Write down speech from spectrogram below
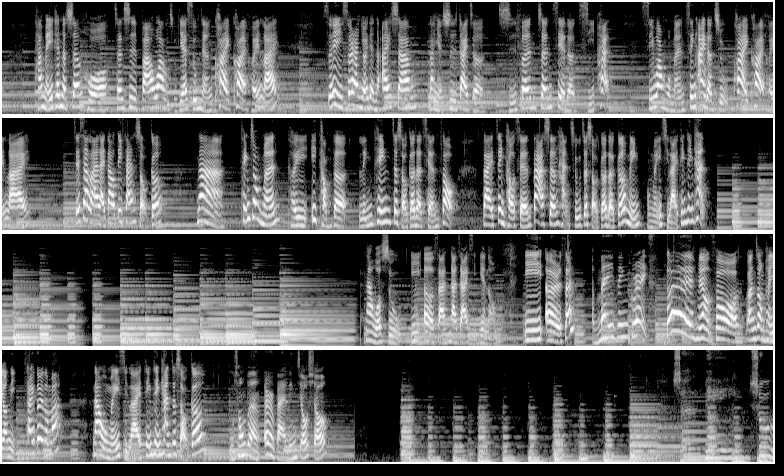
他每一天的生活，真是巴望主耶稣能快快回来。所以虽然有一点的哀伤，但也是带着十分真切的期盼，希望我们亲爱的主快快回来。接下来来到第三首歌，那听众们可以一同的聆听这首歌的前奏，在镜头前大声喊出这首歌的歌名，我们一起来听听看。那我数一二三，大家一起念哦。一二三，Amazing Grace，对，没有错。观众朋友，你猜对了吗？那我们一起来听听看这首歌。补充本二百零九首。命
